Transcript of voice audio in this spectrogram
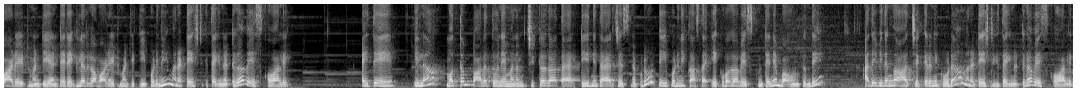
వాడేటువంటి అంటే రెగ్యులర్గా వాడేటువంటి టీ పొడిని మన టేస్ట్కి తగినట్టుగా వేసుకోవాలి. అయితే ఇలా మొత్తం పాలతోనే మనం చిక్కగా తయా టీని తయారు చేసినప్పుడు టీ పొడిని కాస్త ఎక్కువగా వేసుకుంటేనే బాగుంటుంది. అదేవిధంగా చక్కెరని కూడా మన టేస్ట్కి తగినట్టుగా వేసుకోవాలి.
